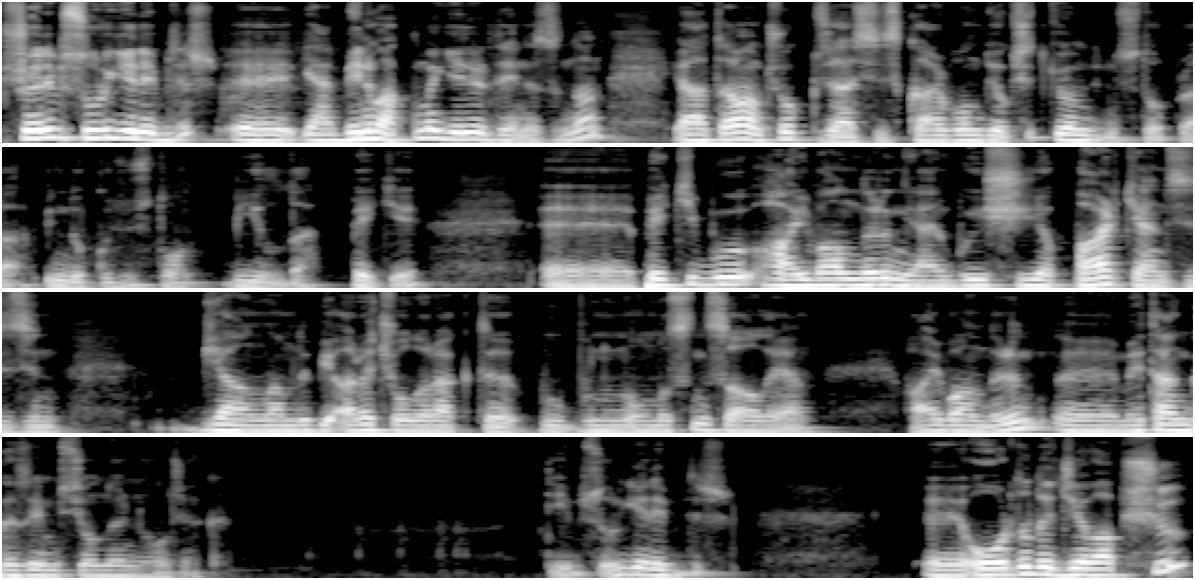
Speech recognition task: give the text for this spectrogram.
şöyle bir soru gelebilir. Ee, yani benim aklıma gelirdi en azından. Ya tamam çok güzel siz karbondioksit gömdünüz toprağa 1900 ton bir yılda. Peki Ee, peki bu hayvanların yani bu işi yaparken sizin bir anlamda bir araç olarak da bu bunun olmasını sağlayan hayvanların e, metan gazı emisyonları ne olacak? diye bir soru gelebilir. Ee, orada da cevap şu.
